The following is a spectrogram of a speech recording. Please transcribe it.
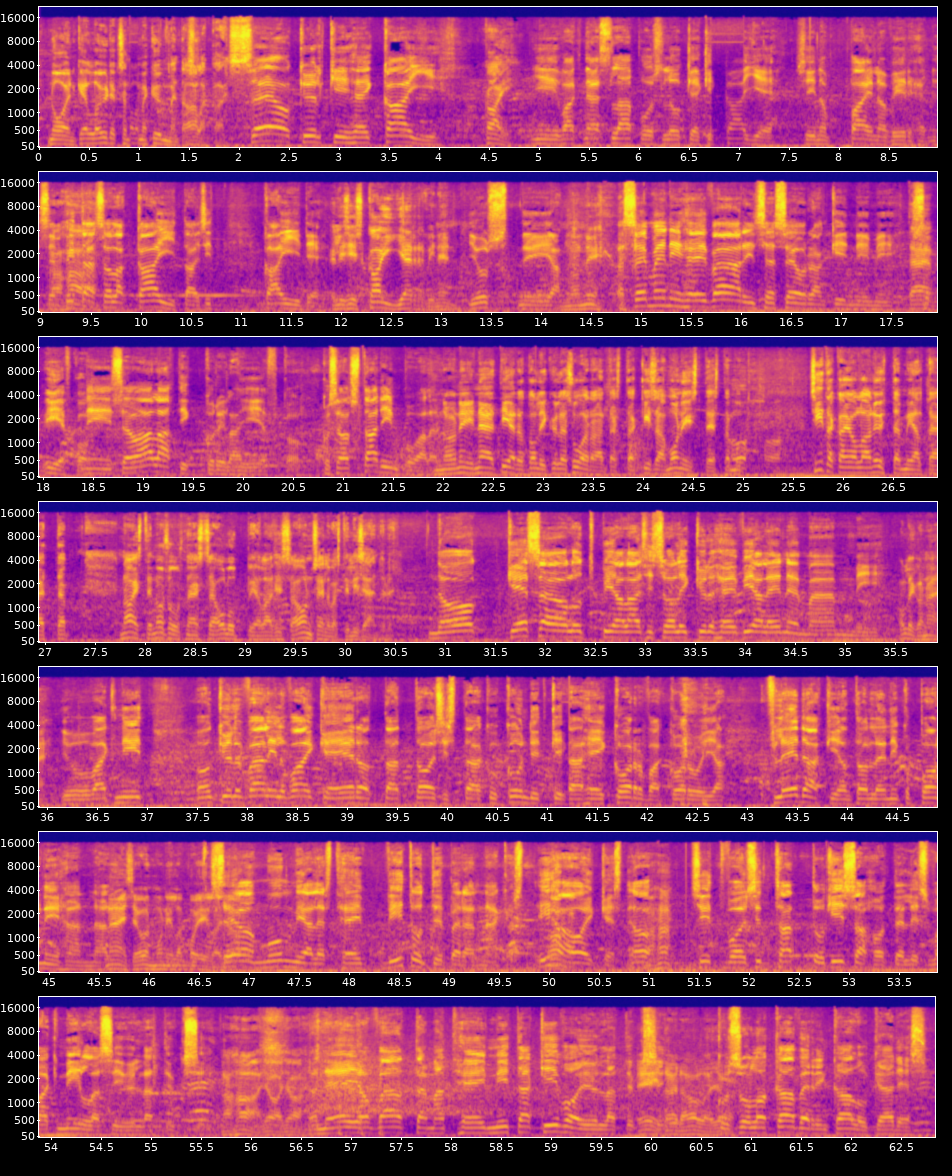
noin kello 9.30 alkaen. Se on kylki hei Kai. Kai. Niin, vaikka näissä lapuissa lukeekin Kaje, siinä on painovirhe, niin se pitäisi olla Kai tai sit Kaide. Eli siis Kai Järvinen. Just niin. Ja No niin. ja se meni hei väärin se seurankin nimi. Tää se, IFK. Niin, se on Alatikkurila IFK, kun se on stadin puolella. No niin, nämä tiedot oli kyllä suoraan tästä kisamonisteesta, mutta siitä kai ollaan yhtä mieltä, että naisten osuus näissä olympialaisissa on selvästi lisääntynyt. No, kesäolutpialaisissa oli kyllä hei vielä enemmän ämmiä. Oliko näin? Juu, vaikka niitä on kyllä välillä vaikea erottaa toisistaan, kun kunditkin tää hei korvakoru ja Fledakin on tolleen niinku ponihännällä. Näin se on monilla pojilla. Se joo. on mun mielestä hei vitun typerän näköistä. Ihan Onko? oikeesti. No, Aha. sit voi sit sattua kisahotellissa vaikka millaisia yllätyksiä. Ahaa, joo joo. Ja ne ei ole välttämättä hei mitä kivoja yllätyksiä. Ei taida olla, joo. Kun sulla on kaverin kalu kädessä.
